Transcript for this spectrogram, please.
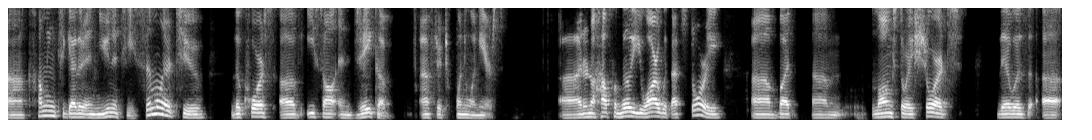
uh, coming together in unity, similar to the course of Esau and Jacob after 21 years. Uh, I don't know how familiar you are with that story, uh, but um, long story short, there was a,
